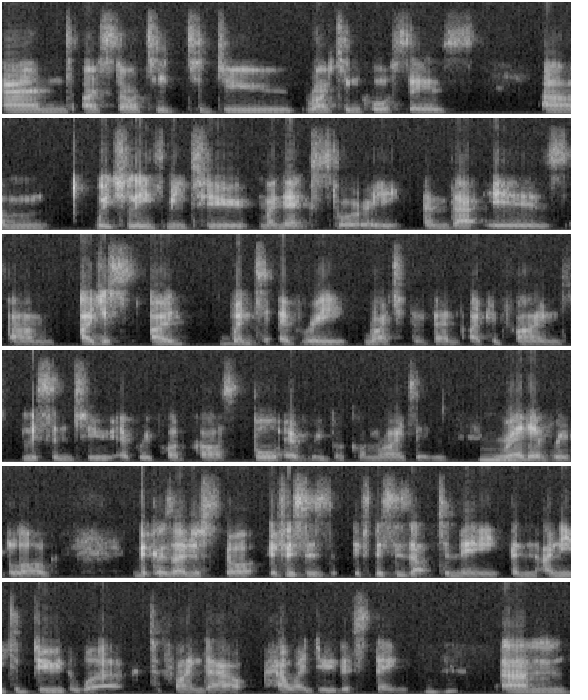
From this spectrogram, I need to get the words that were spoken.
and I started to do writing courses. Um, which leads me to my next story, and that is um, I just I went to every writing event I could find, listened to every podcast, bought every book on writing, mm. read every blog, because I just thought if this is if this is up to me, then I need to do the work to find out how I do this thing. Mm-hmm. Um,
